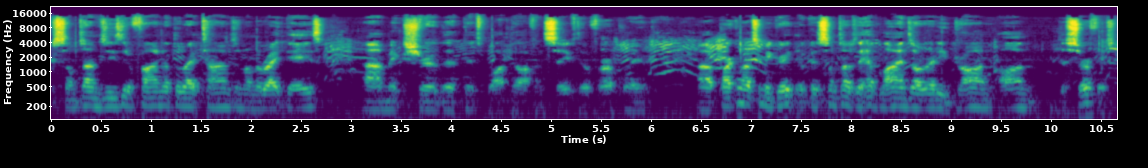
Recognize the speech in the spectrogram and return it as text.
sometimes easy to find at the right times and on the right days. Uh, make sure that it's blocked off and safe though for our players. Uh, parking lots can be great though because sometimes they have lines already drawn on the surface,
